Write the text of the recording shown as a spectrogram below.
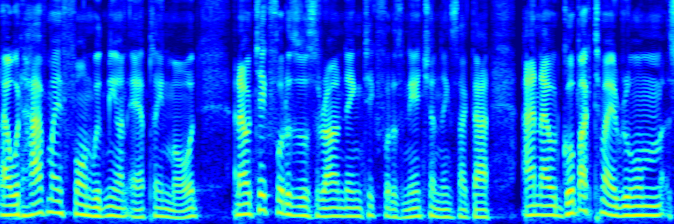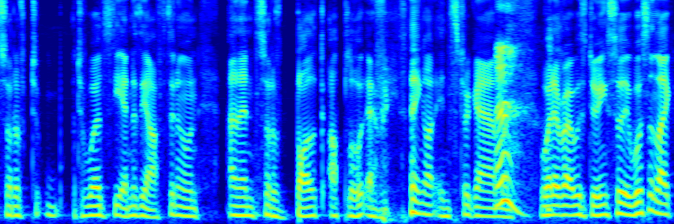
I would have my phone with me on airplane mode and I would take photos of the surrounding, take photos of nature and things like that. And I would go back to my room sort of t- towards the end of the afternoon and then sort of bulk upload everything on Instagram and ah. whatever I was doing. So it wasn't like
